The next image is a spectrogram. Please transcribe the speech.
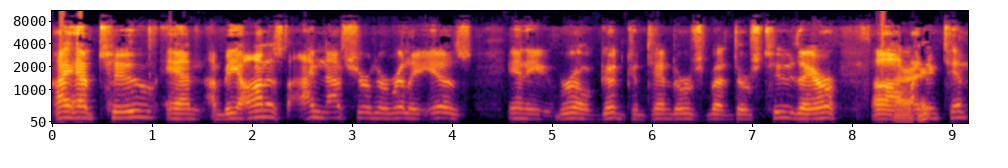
I have two, and I'll be honest, I'm not sure there really is any real good contenders, but there's two there. Uh, right. I think ten,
